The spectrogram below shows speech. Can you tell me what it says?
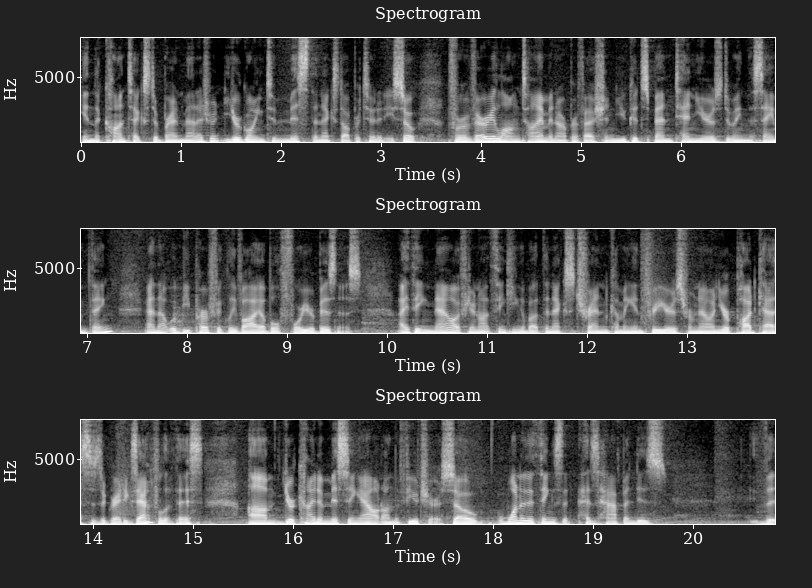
in the context of brand management, you're going to miss the next opportunity. So, for a very long time in our profession, you could spend 10 years doing the same thing, and that would be perfectly viable for your business. I think now, if you're not thinking about the next trend coming in three years from now, and your podcast is a great example of this, um, you're kind of missing out on the future. So, one of the things that has happened is the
